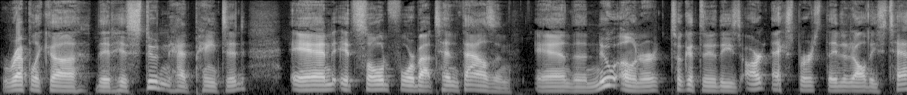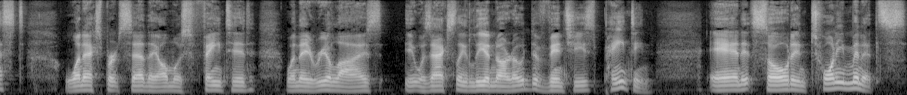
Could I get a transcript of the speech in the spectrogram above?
replica that his student had painted. And it sold for about 10000 And the new owner took it to these art experts. They did all these tests. One expert said they almost fainted when they realized it was actually Leonardo da Vinci's painting and it sold in 20 minutes.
